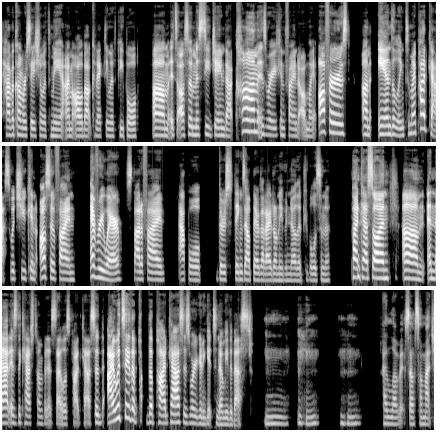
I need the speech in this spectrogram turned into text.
have a conversation with me. I'm all about connecting with people. Um, it's also mistyjane.com is where you can find all my offers um, and a link to my podcast, which you can also find everywhere Spotify, Apple. There's things out there that I don't even know that people listen to podcasts on. Um, and that is the Cash Confident Stylist podcast. So I would say the, the podcast is where you're going to get to know me the best. Mm-hmm. Mm-hmm. I love it so, so much.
